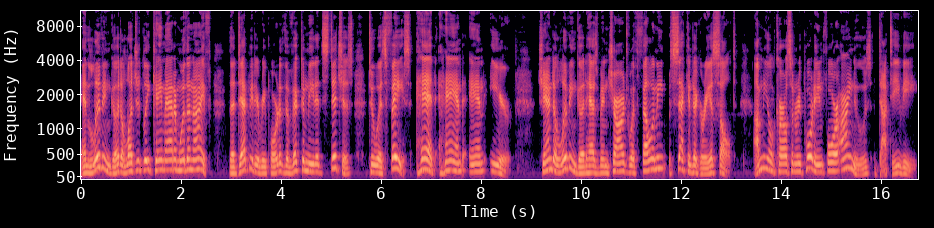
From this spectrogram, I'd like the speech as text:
and Livingood allegedly came at him with a knife. The deputy reported the victim needed stitches to his face, head, hand, and ear. Chanda Livingood has been charged with felony second degree assault. I'm Neil Carlson reporting for iNewZ.TV.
